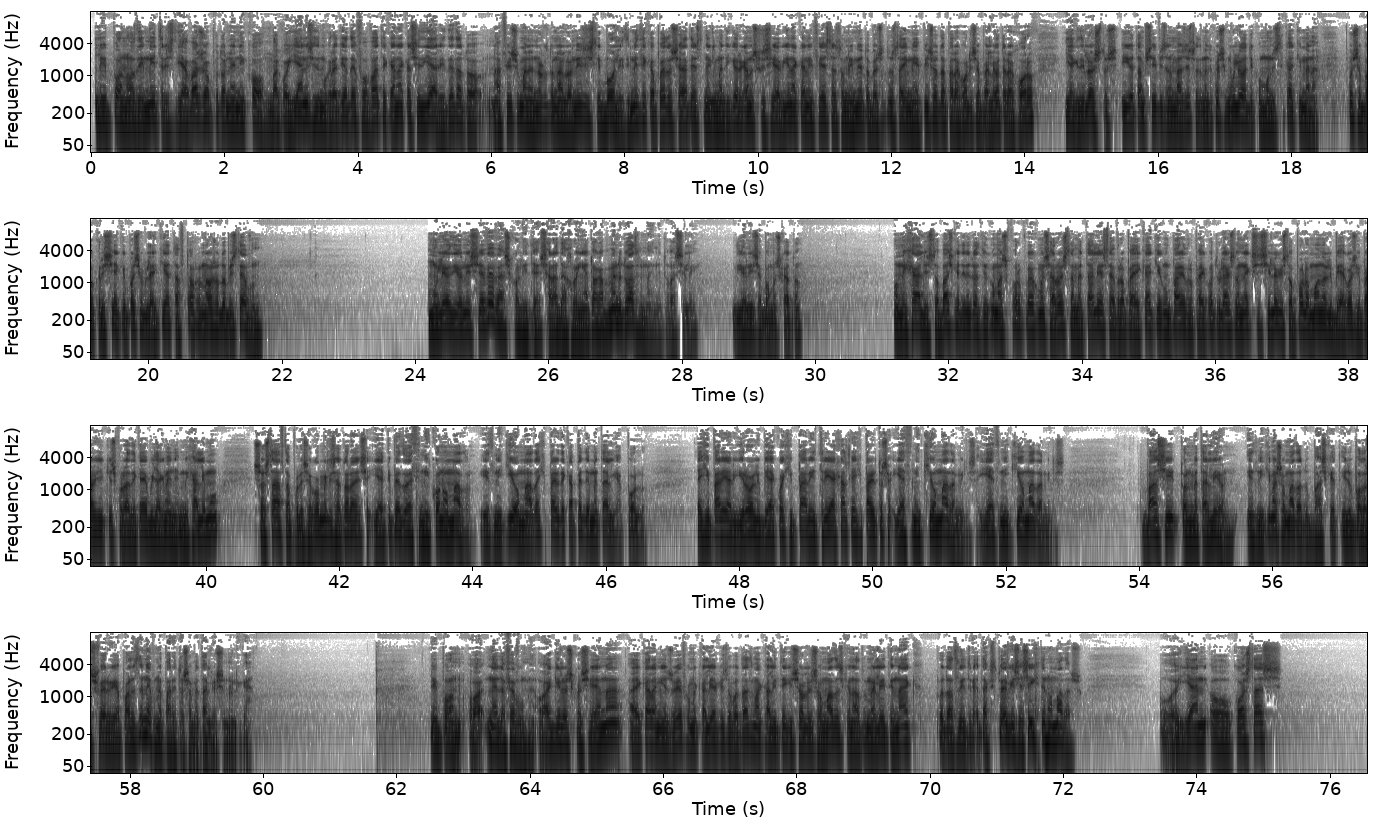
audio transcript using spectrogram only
Λοιπόν, ο Δημήτρης, διαβάζω από τον Ενικό. Μπακογιάννης, η Δημοκρατία δεν φοβάται κανένα κασιδιάρι. Δεν θα το να αφήσουμε ανενόρθωτο να αλωνίζει στην πόλη. Θυμήθηκα που έδωσε άδεια στην εγκληματική οργάνωση Χρυσή Αυγή να κάνει φιέστα στο μνημείο των περισσότερων στα ήμια. Επίσης, όταν παραχώρησε παλαιότερα χώρο για εκδηλώσεις τους ή όταν ψήφιζαν μαζί στο Δημοτικό Συμβούλιο αντικομουνιστικά κείμενα. Πόση υποκρισία και πόση βλακεία ταυτόχρονα όσο το πιστεύουν. Μου λέει ο Διονύσης, ε, βέβαια ασχολείται 40 χρόνια. Το αγαπημένο του άθλημα είναι του Βασίλη. Διονύση από Μοσχάτο. Ο Μιχάλης, το μπάσκετ είναι το εθνικό μας σπορ που έχουμε σαρώσει τα μετάλλια στα ευρωπαϊκά και έχουν πάρει ευρωπαϊκό τουλάχιστον 6 σύλλογοι. Στο πόλο μόνο Ολυμπιακός υπάρχει και σποραδικά εμπουλιαγμένοι. Μιχάλη μου, σωστά αυτά που λες. Εγώ μίλησα τώρα για επίπεδο εθνικών ομάδων. Η εθνική ομάδα έχει πάρει 15 μετάλλια πόλο. Έχει πάρει αργυρό Ολυμπιακό, έχει πάρει τρία χάλια, έχει πάρει τόσο. Για εθνική ομάδα μίλησα. Για εθνική ομάδα μίλησα. Βάσει των μεταλλίων. Η εθνική μας ομάδα του μπάσκετ ή του ποδοσφαίρου για άλλε δεν έχουν πάρει τόσα μετάλλια συνολικά. Λοιπόν, ο, ναι, το φεύγουμε. Ο Άγγελος 21, αεκάρα μια ζωή. Εύχομαι καλή αρχή στο ποτάθλημα, καλή τύχη σε όλες τις ομάδες και να δούμε, λέει, την ΑΕΚ πρωταθλήτρια. Εντάξει, το έβγες εσύ και την ομάδα σου. Ο, Γιάννη, ο Κώστας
